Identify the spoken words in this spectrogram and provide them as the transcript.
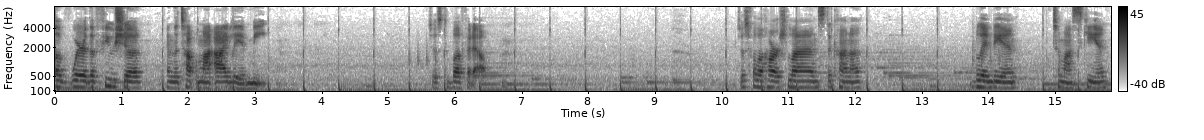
of where the fuchsia and the top of my eyelid meet. Just to buff it out. Just for the harsh lines to kind of blend in to my skin.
